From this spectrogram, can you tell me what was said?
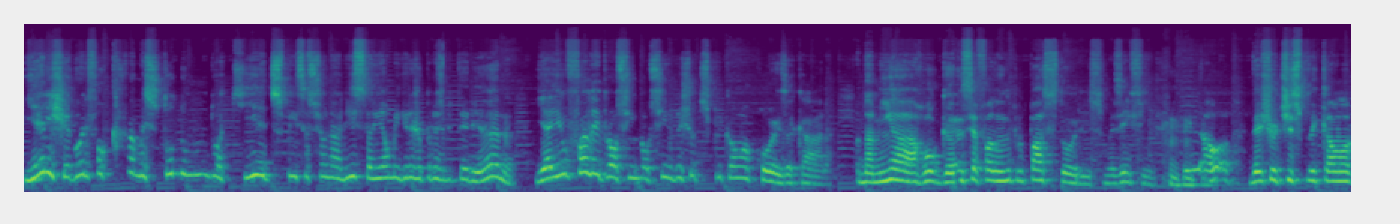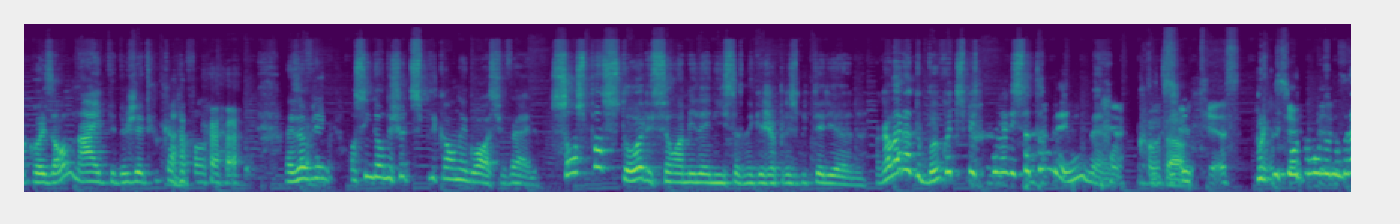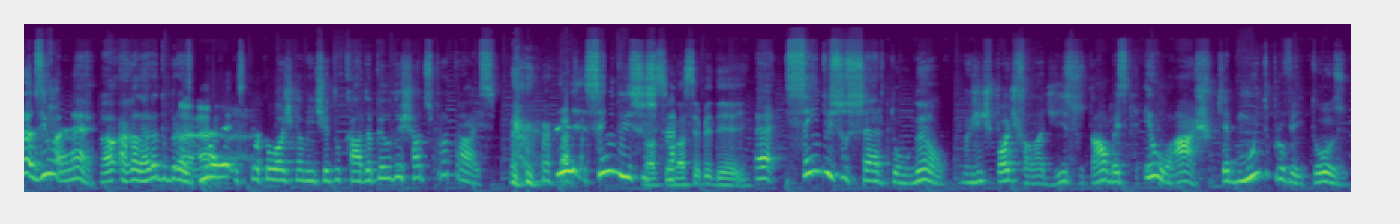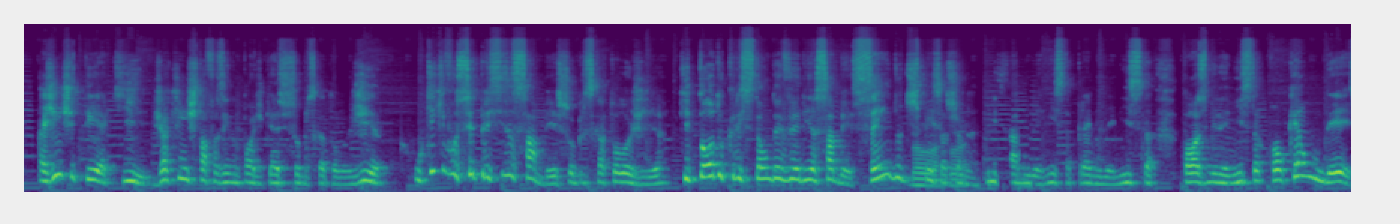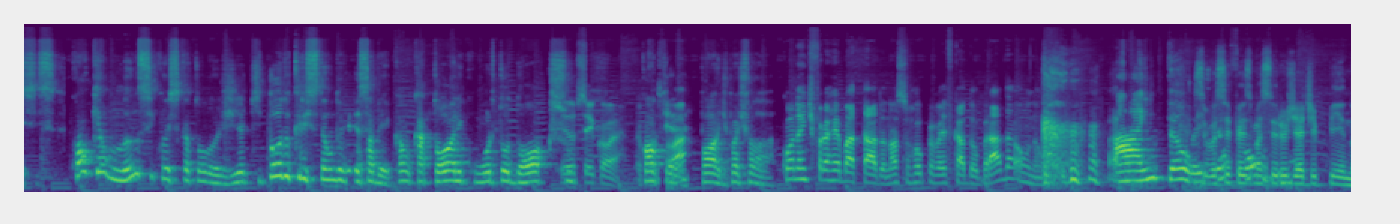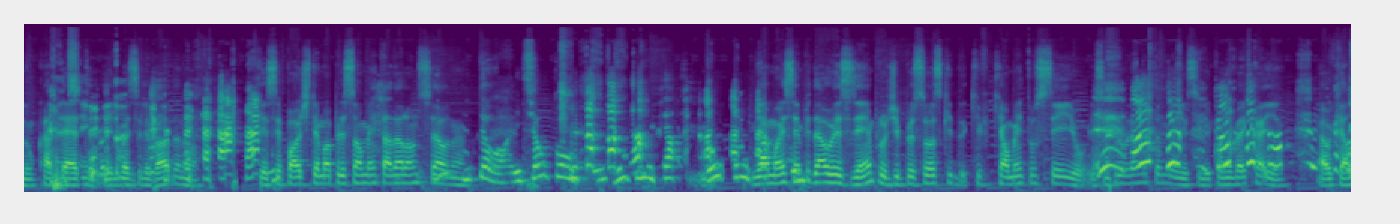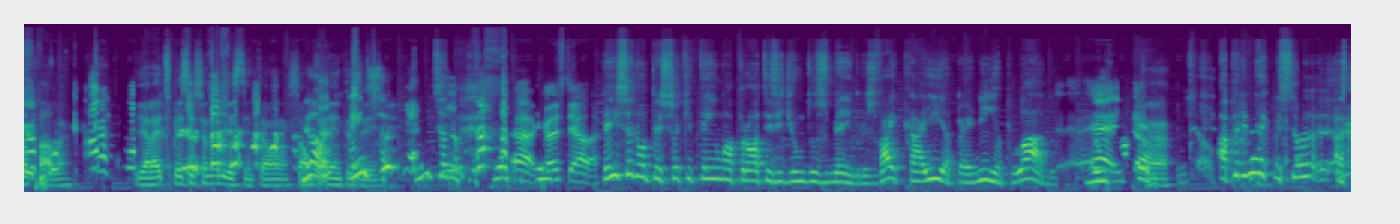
E ele chegou e falou: Cara, mas todo mundo aqui é dispensacionalista e é uma igreja presbiteriana. E aí eu falei para Alcindo, Alcindo, deixa eu te explicar uma coisa, cara. Na minha arrogância falando pro pastor isso, mas enfim. deixa eu te explicar uma coisa, ao naipe do jeito que o cara fala. mas eu falei, Alcindão, deixa eu te explicar um negócio, velho. Só os pastores são amilenistas na igreja presbiteriana. A galera do banco é despestitucionalista também, velho. Com certeza. Porque Com todo mundo no certeza. Brasil é. A, a galera do Brasil É. é escatologicamente educada pelo deixados pra trás. E, sendo isso Nosso, certo, nosso CBD aí. é, sendo isso certo ou não, a gente pode falar disso e tal, mas eu acho que é muito proveitoso a gente ter aqui, já que a gente tá fazendo um podcast sobre escatologia, o que, que você precisa saber sobre escatologia que todo cristão deveria saber, sendo dispensacionalista, milenista, pré-milenista, pós-milenista, qualquer um desses. Qual que é o lance com a escatologia que todo cristão deveria saber? O católico, um ortodoxo, Eu sei qual é. Eu qual que é? falar? Pode, pode falar. Quando a gente for arrebatado, a nossa roupa vai ficar dobrada ou não? Ah, então. Se você é fez uma cirurgia de pino, um catéter, verdade. ele vai ser levado ou não? Porque você pode ter uma pressão aumentada lá no céu, né? Então, ó, esse é um ponto. Vamos começar. Vamos começar Minha mãe sempre dá o exemplo de pessoas que, que, que aumentam o seio. Esse é um problema também, o silicone vai cair. É o que ela fala. E ela é dispensacionalista, então só um Não, parênteses pensa, aí. pensa, na pessoa, Ah, cancela. pensa numa pessoa que tem uma prótese de um dos membros. Vai cair a perninha pro lado? É, então. É. então. A primeira questão, é, assim,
